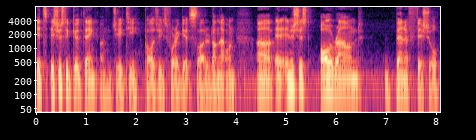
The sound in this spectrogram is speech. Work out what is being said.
It's it's just a good thing. Oh, JT, apologies for I get slaughtered on that one. Uh, and, and, it's just all around beneficial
